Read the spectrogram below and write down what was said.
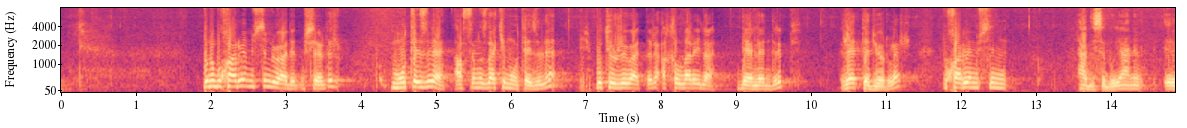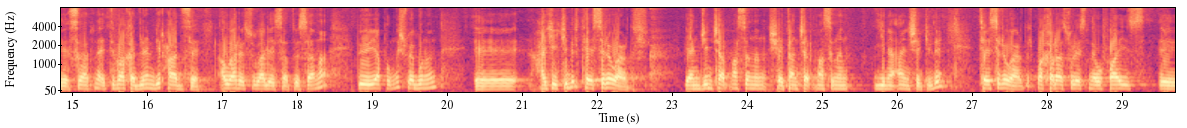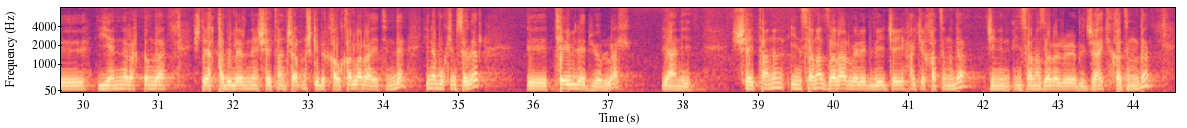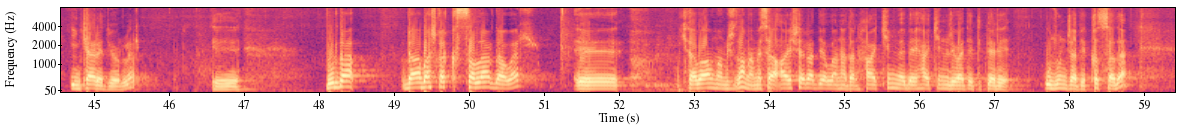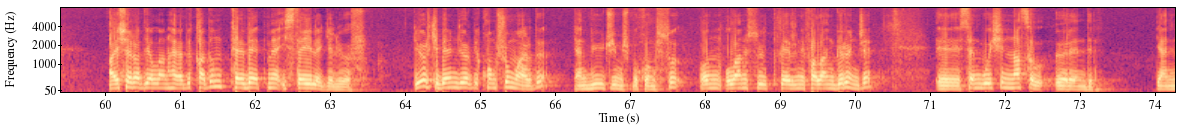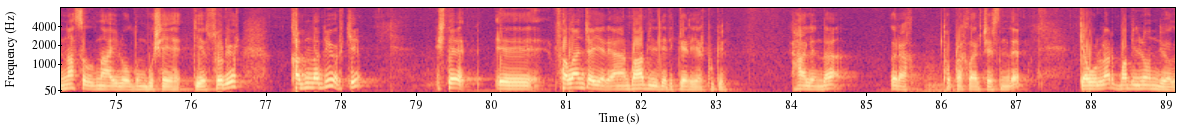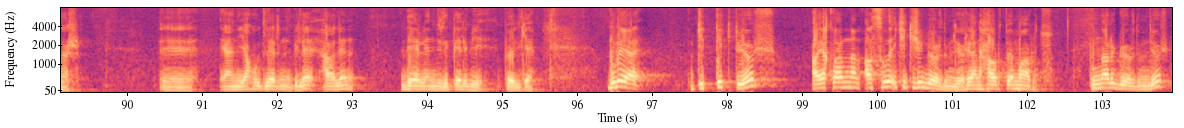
Bunu Bukhari ve Müslim rivayet etmişlerdir. Mutezile, asrımızdaki mutezile bu tür rivayetleri akıllarıyla değerlendirip reddediyorlar. Bukhari ve Müslim hadisi bu. Yani e, sıhhatine ittifak edilen bir hadise. Allah Resulü Aleyhisselatü Vesselam'a büyü yapılmış ve bunun e, hakiki bir tesiri vardır. Yani cin çarpmasının, şeytan çarpmasının yine aynı şekilde tesiri vardır. Bakara suresinde o faiz e, yiyenler hakkında işte kabirlerinden şeytan çarpmış gibi kalkarlar ayetinde yine bu kimseler e, tevil ediyorlar. Yani şeytanın insana zarar verebileceği hakikatini de, cinin insana zarar verebileceği hakikatini de inkar ediyorlar. Ee, burada daha başka kıssalar da var. Ee, kitabı almamışız ama mesela Ayşe radıyallahu anh'dan Hakim ve Beyhaki'nin rivayet ettikleri uzunca bir kıssada Ayşe radıyallahu anh'a bir kadın tevbe etme isteğiyle geliyor. Diyor ki benim diyor bir komşum vardı. Yani büyücüymüş bu komşusu. Onun olağanüstülüklerini falan görünce e, sen bu işi nasıl öğrendin? Yani nasıl nail oldun bu şeye diye soruyor. Kadın da diyor ki işte e, falanca yere yani Babil dedikleri yer bugün. Halen de Irak topraklar içerisinde gavurlar Babilon diyorlar. E, yani Yahudilerin bile halen değerlendirdikleri bir bölge. Buraya gittik diyor. Ayaklarından asılı iki kişi gördüm diyor. Yani Harut ve Marut. Bunları gördüm diyor.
